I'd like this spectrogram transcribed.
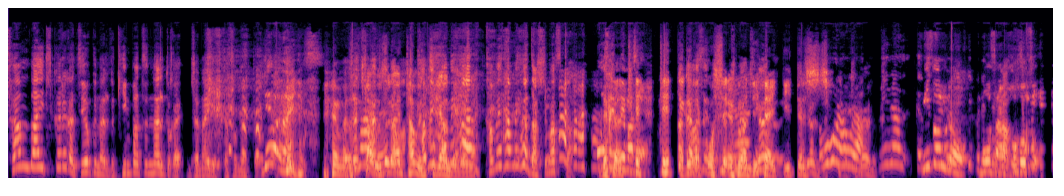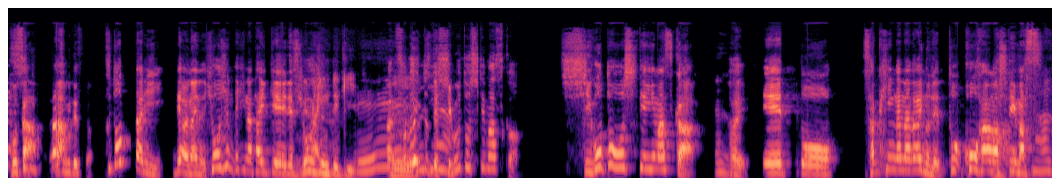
三倍力が強くなると金髪になるとかじゃないですか、その人。ではないです。多分それは多分違うんだろうな。カメハメハ出しますか？出ません。手手からこうすれば出ないって言ってるし。ほらほらみんな、緑の坊さんあ細身ですか？まあ細身ですか？太ったりではないので、標準的な体型ですね。標はい準的。その人って仕事してますか？仕事をしていますか？うんはい。えーっと、作品が長いので、と後半はしています。長い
